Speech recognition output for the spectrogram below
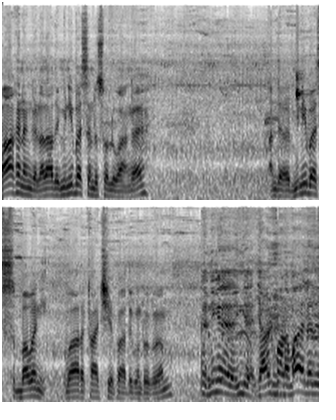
வாகனங்கள் அதாவது மினி பஸ் என்று சொல்லுவாங்க அந்த மினி பஸ் பவனி வார காட்சியை பார்த்து கொண்டிருக்கிறோம். நீங்கள் இங்கே யாழ்ப்பாணமா அல்லது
